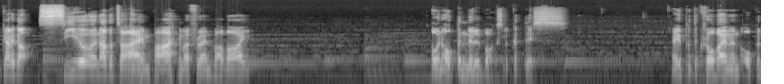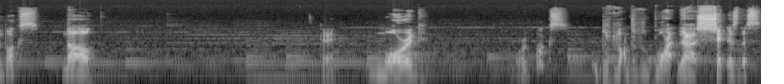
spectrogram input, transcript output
Gotta go. See you another time. Bye, my friend. Bye bye. Oh, an open little box. Look at this. Can you put the crowbar in an open box? No. Okay. Morgue. Morgue box? What the shit is this?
